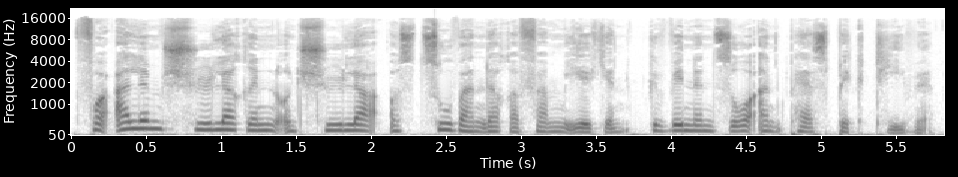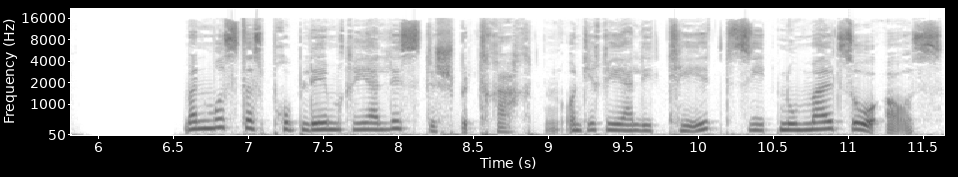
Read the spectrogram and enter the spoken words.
Vor allem Schülerinnen und Schüler aus Zuwandererfamilien gewinnen so an Perspektive. Man muss das Problem realistisch betrachten und die Realität sieht nun mal so aus.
